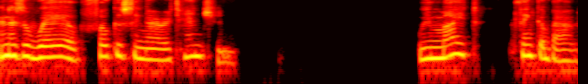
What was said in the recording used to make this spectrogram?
And as a way of focusing our attention, we might think about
